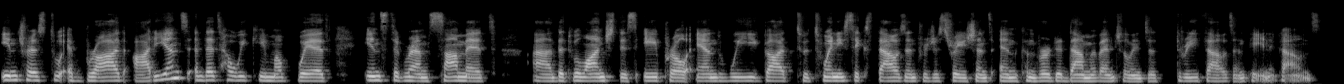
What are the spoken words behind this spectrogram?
interest to a broad audience. And that's how we came up with instagram summit uh, that we launched this April, and we got to 26,000 registrations and converted them eventually into 3,000 paying accounts.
